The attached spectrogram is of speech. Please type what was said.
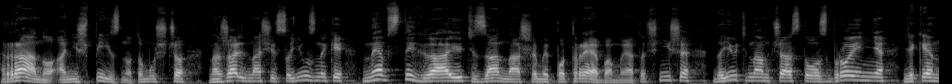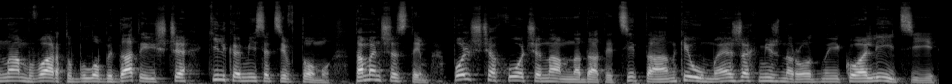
рано аніж пізно, тому що, на жаль, наші союзники не встигають за нашими потребами, а точніше дають нам часто озброєння, яке нам варто було би дати іще кілька місяців тому. Та менше з тим, Польща хоче нам надати ці танки у межах міжнародної коаліції.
